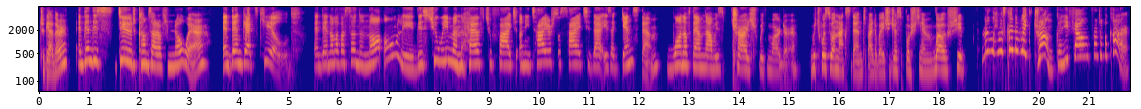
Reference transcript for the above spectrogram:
together. And then this dude comes out of nowhere and then gets killed. And then all of a sudden, not only these two women have to fight an entire society that is against them, one of them now is charged with murder, which was an accident, by the way. She just pushed him. Well, she. No, he was kind of like drunk and he fell in front of a car.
